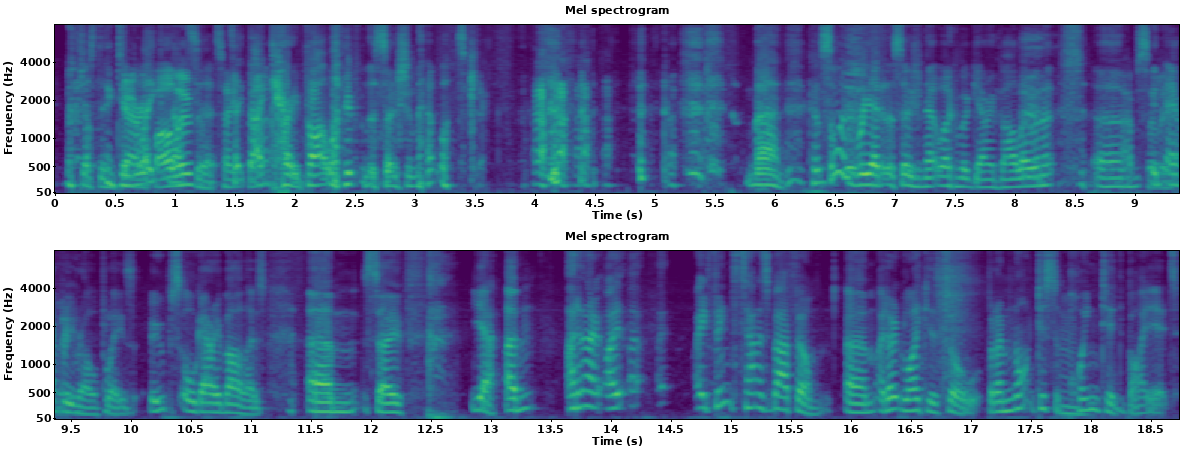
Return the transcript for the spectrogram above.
Justin Timberlake. Barlow that's from it. Take Take, that. That. Gary Barlow from the social network. Man, can someone re-edit the social network and put Gary Barlow in it? Um, Absolutely. In every role, please. Oops, all Gary Barlows. Um, so, yeah. Um, I don't know. I, I I think Titane is a bad film. Um, I don't like it at all, but I'm not disappointed by it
